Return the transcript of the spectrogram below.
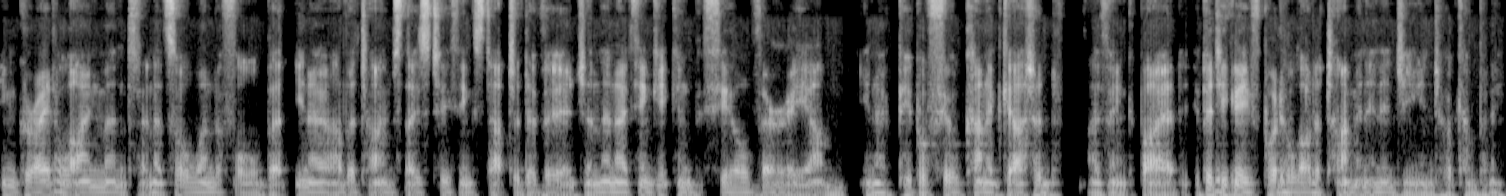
in great alignment and it's all wonderful but you know other times those two things start to diverge and then i think it can feel very um you know people feel kind of gutted i think by it particularly if you put a lot of time and energy into a company.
